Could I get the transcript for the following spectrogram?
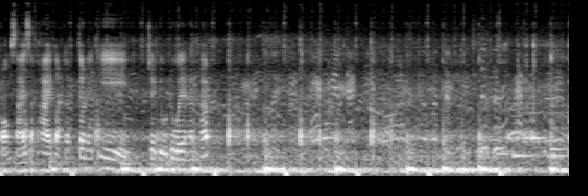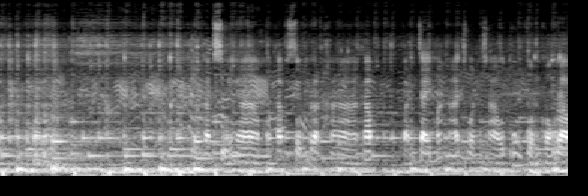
ของสายสะพายก่อนครับเจ้าหน้าที่ช่วยดูด้วยนะครับครับสวยงามนะครับสมราคาครับปันใจมหาชนชาวทุ่งฝนของเรา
